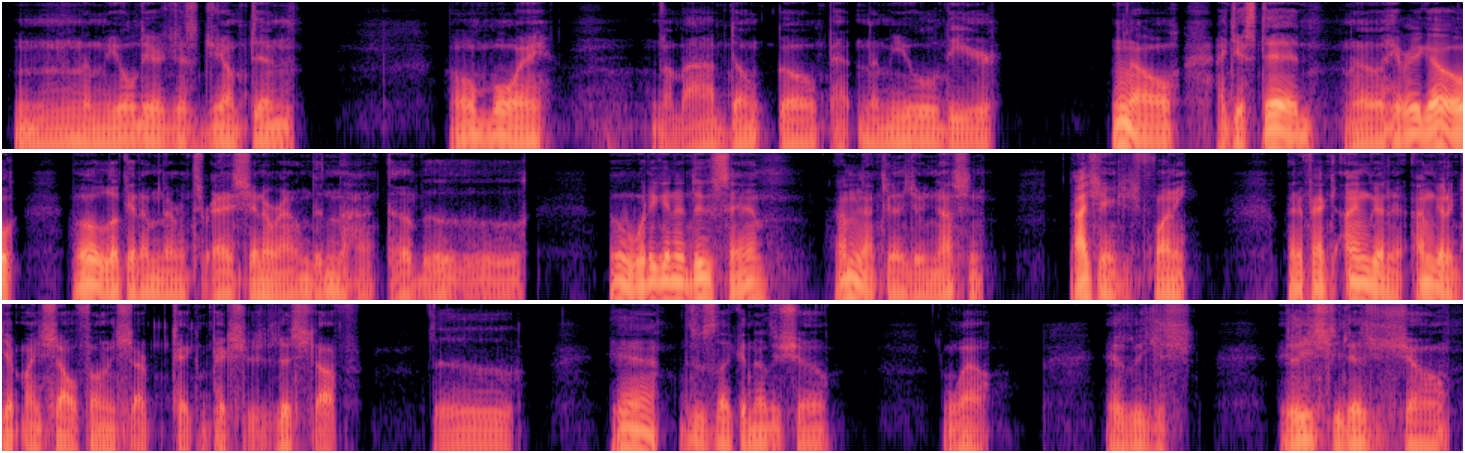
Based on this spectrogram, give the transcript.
Mm, the mule deer just jumped in. Oh boy. No, Bob, don't go petting the mule deer. No, I just did. Oh, here we go. Oh, look at them. They're thrashing around in the hot tub. Oh, what are you going to do, Sam? I'm not going to do nothing. I think it's funny. Matter of fact, I'm gonna I'm gonna get my cell phone and start taking pictures of this stuff. Oh, yeah, this is like another show. Well, at least at least it is a show.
